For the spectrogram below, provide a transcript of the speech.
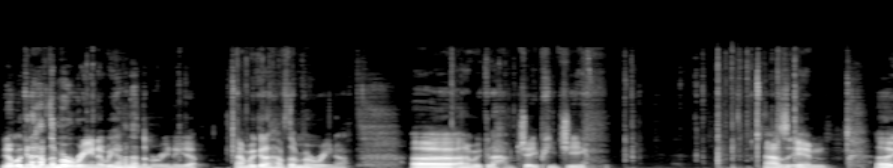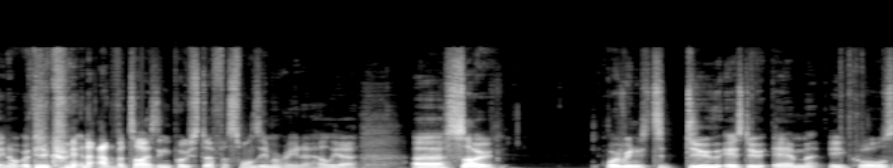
you know, we're going to have the marina. We haven't had the marina yet. And we're going to have the marina. Uh, and we're going to have JPG as in. Uh, you know what? We're going to create an advertising poster for Swansea Marina. Hell yeah. Uh, so, what we need to do is do im equals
